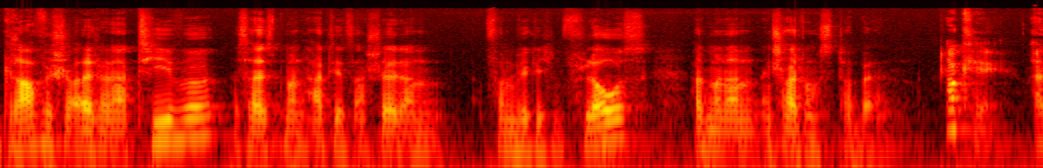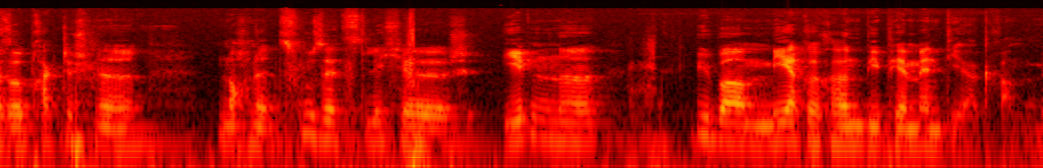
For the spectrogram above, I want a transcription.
grafische Alternative. Das heißt, man hat jetzt anstelle dann von wirklichen Flows, hat man dann Entscheidungstabellen. Okay, also praktisch eine, noch eine zusätzliche Ebene über mehreren BPMN-Diagrammen.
